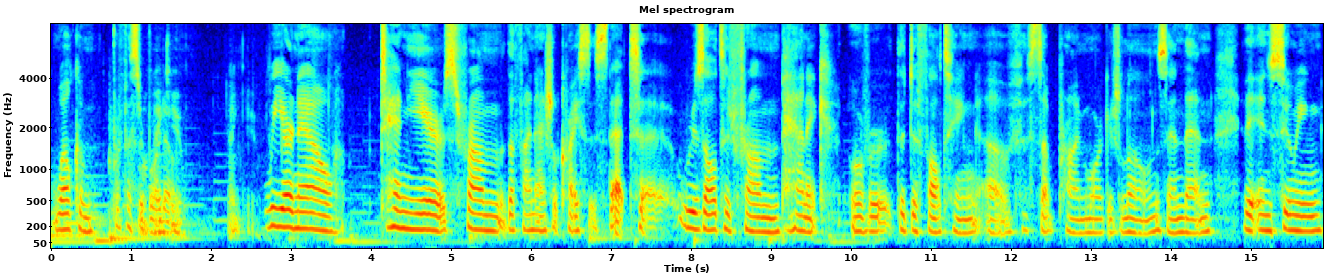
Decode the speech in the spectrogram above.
Welcome, Professor well, Bordo. Thank you. Thank you. We are now 10 years from the financial crisis that uh, resulted from panic over the defaulting of subprime mortgage loans and then the ensuing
